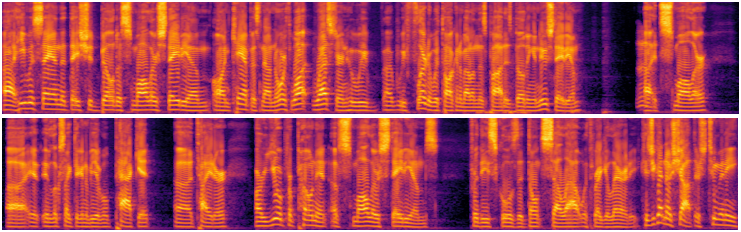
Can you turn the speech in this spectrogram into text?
Uh, he was saying that they should build a smaller stadium on campus. Now, Northwestern, who we uh, we flirted with talking about on this pod, is building a new stadium. Uh, it's smaller. Uh, it, it looks like they're going to be able to pack it uh, tighter. Are you a proponent of smaller stadiums for these schools that don't sell out with regularity? Because you got no shot. There's too many.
